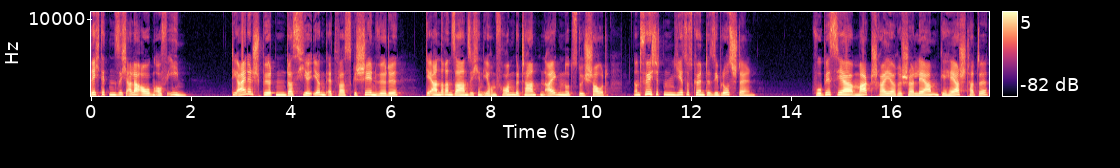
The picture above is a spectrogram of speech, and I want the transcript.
richteten sich alle Augen auf ihn. Die einen spürten, dass hier irgendetwas geschehen würde, die anderen sahen sich in ihrem fromm getarnten Eigennutz durchschaut und fürchteten, Jesus könnte sie bloßstellen. Wo bisher marktschreierischer Lärm geherrscht hatte,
